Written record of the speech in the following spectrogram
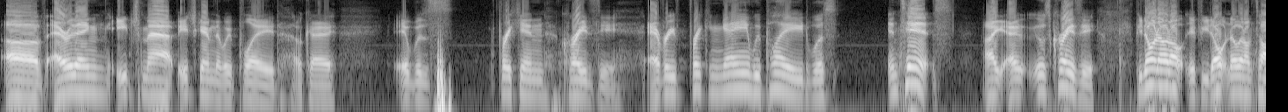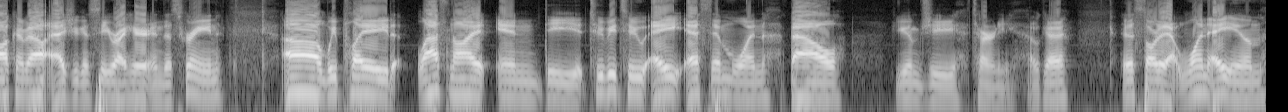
of everything, each map, each game that we played, okay? It was freaking crazy. Every freaking game we played was intense. I, it was crazy. If you don't know, if you don't know what I'm talking about, as you can see right here in the screen, um, we played last night in the 2v2 ASM1 Bow UMG tourney. Okay, it started at 1 a.m.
